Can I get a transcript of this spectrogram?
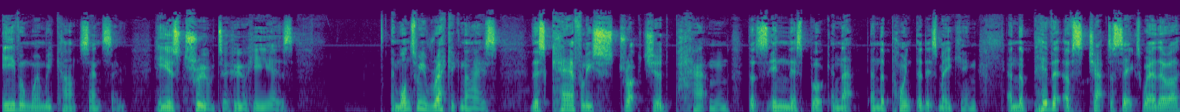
even when we can't sense him. He is true to who he is. And once we recognize this carefully structured pattern that's in this book and that and the point that it's making and the pivot of chapter 6 where there are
